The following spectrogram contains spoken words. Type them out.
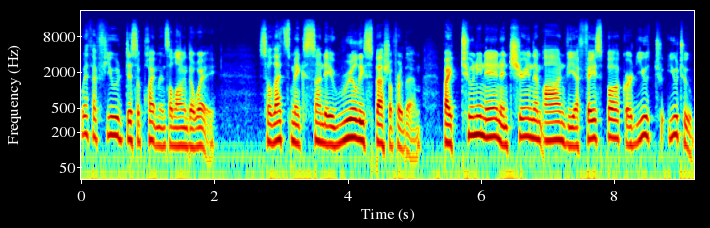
with a few disappointments along the way. So let's make Sunday really special for them by tuning in and cheering them on via Facebook or YouTube.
